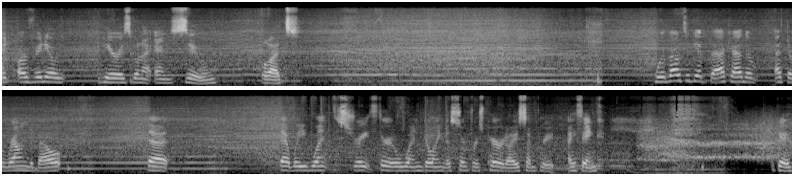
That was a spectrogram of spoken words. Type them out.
it, our video here is to end soon, but we're about to get back at the at the roundabout that that we went straight through when going to Surfer's Paradise. I'm pretty, I think. Okay,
